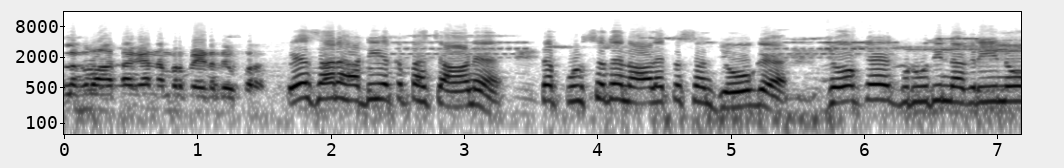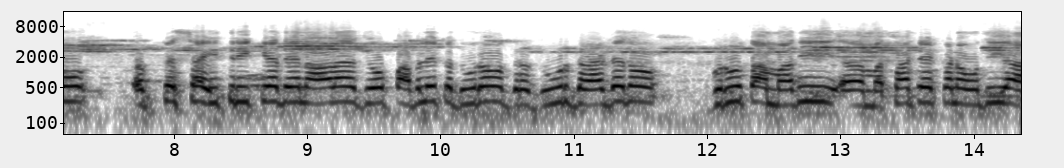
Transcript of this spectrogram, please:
ਲਗਵਾਤਾ ਗਿਆ ਨੰਬਰ ਪਲੇਟ ਦੇ ਉੱਪਰ ਇਹ ਸਰ ਸਾਡੀ ਇੱਕ ਪਹਿਚਾਣ ਹੈ ਤੇ ਪੁਲਿਸ ਦੇ ਨਾਲ ਇੱਕ ਸੰਯੋਗ ਹੈ ਜੋ ਕਿ ਗੁਰੂ ਦੀ ਨਗਰੀ ਨੂੰ ਸਹੀ ਤਰੀਕੇ ਦੇ ਨਾਲ ਜੋ ਪਬਲਿਕ ਦਰ- ਦੂਰ ਦਰਾਡੇ ਤੋਂ ਗੁਰੂ ਧਾਮਾਂ ਦੀ ਮੱਥਾ ਟੇਕਣ ਆਉਂਦੀ ਆ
